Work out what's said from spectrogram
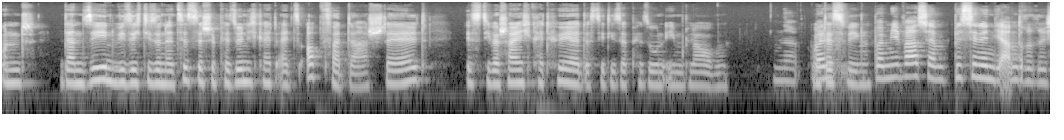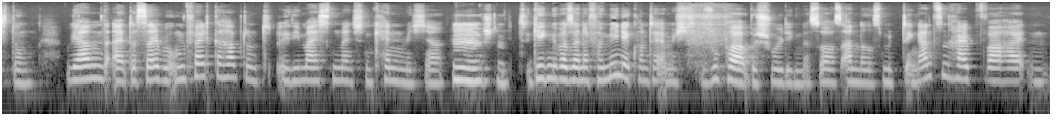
und dann sehen, wie sich diese narzisstische Persönlichkeit als Opfer darstellt, ist die Wahrscheinlichkeit höher, dass sie dieser Person eben glauben. Ja, und deswegen. Bei mir war es ja ein bisschen in die andere Richtung. Wir haben dasselbe Umfeld gehabt und die meisten Menschen kennen mich ja. Mhm, stimmt. Gegenüber seiner Familie konnte er mich super beschuldigen. Das war was anderes. Mit den ganzen Halbwahrheiten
